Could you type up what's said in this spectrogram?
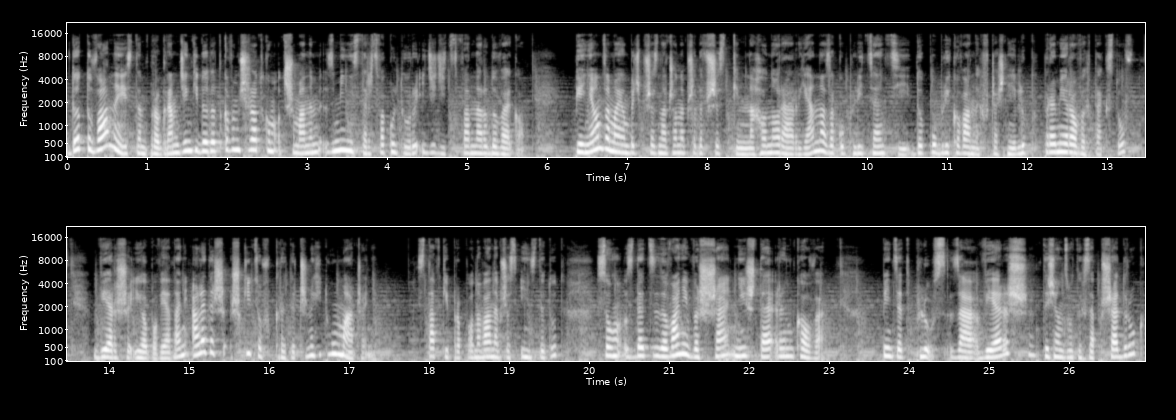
Dotowany jest ten program dzięki dodatkowym środkom otrzymanym z Ministerstwa Kultury i Dziedzictwa Narodowego. Pieniądze mają być przeznaczone przede wszystkim na honoraria, na zakup licencji do publikowanych wcześniej lub premierowych tekstów, wierszy i opowiadań, ale też szkiców krytycznych i tłumaczeń. Stawki proponowane przez Instytut są zdecydowanie wyższe niż te rynkowe. 500 plus za wiersz, 1000 zł za przedruk,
